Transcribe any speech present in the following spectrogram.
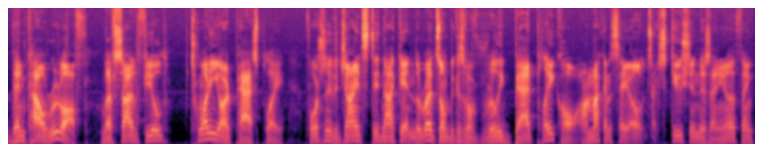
Then Kyle Rudolph, left side of the field, 20 yard pass play. Fortunately, the Giants did not get in the red zone because of a really bad play call. I'm not going to say, oh, it's execution, this, any other thing.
